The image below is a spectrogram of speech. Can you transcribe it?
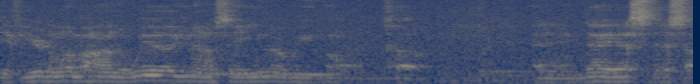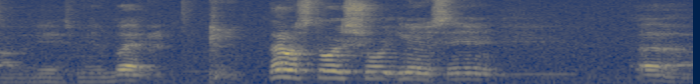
if you're the one behind the wheel, you know what I'm saying. You know where you're going. So day, that's that's all it is, man. But long story short, you know what I'm saying. Uh,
